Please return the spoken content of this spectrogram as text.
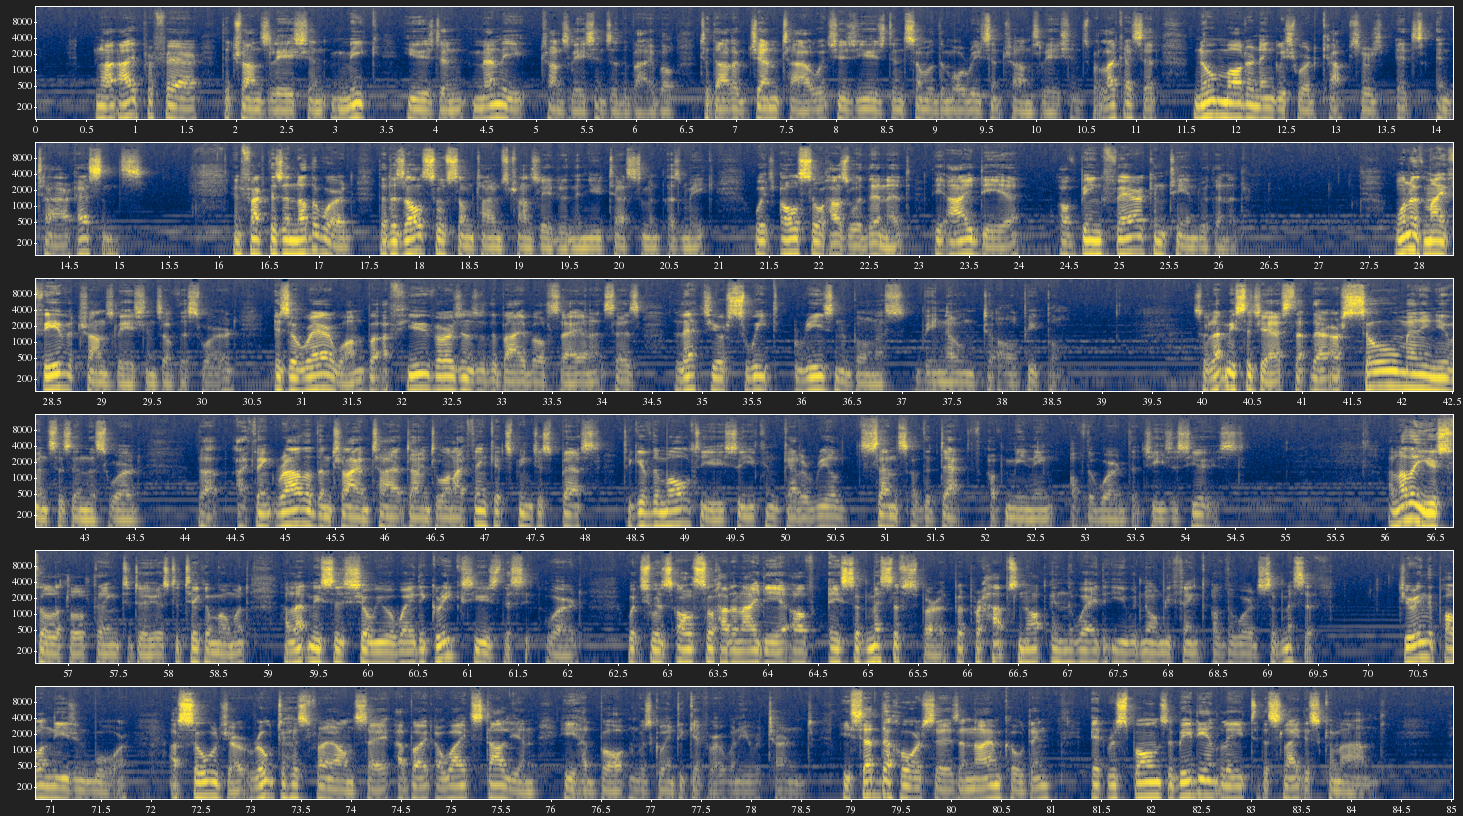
Now, I prefer the translation meek used in many translations of the Bible to that of gentle, which is used in some of the more recent translations. But like I said, no modern English word captures its entire essence. In fact, there's another word that is also sometimes translated in the New Testament as meek, which also has within it the idea of being fair contained within it. One of my favourite translations of this word is a rare one, but a few versions of the Bible say, and it says, Let your sweet reasonableness be known to all people. So let me suggest that there are so many nuances in this word that I think rather than try and tie it down to one, I think it's been just best to give them all to you so you can get a real sense of the depth of meaning of the word that Jesus used. Another useful little thing to do is to take a moment and let me show you a way the Greeks used this word, which was also had an idea of a submissive spirit, but perhaps not in the way that you would normally think of the word submissive. During the Peloponnesian War, a soldier wrote to his fiancée about a white stallion he had bought and was going to give her when he returned. He said the horse is, and now I'm quoting, it responds obediently to the slightest command.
